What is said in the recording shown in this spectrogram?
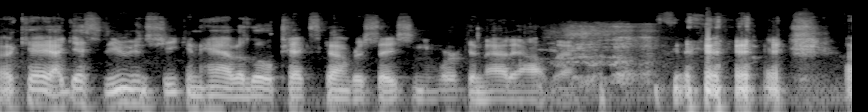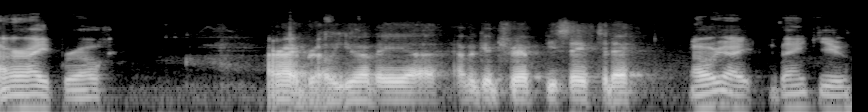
okay. I guess you and she can have a little text conversation and working that out. All right, bro. All right, bro. You have a uh, have a good trip. Be safe today. All right. Thank you,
